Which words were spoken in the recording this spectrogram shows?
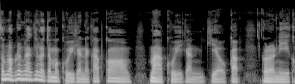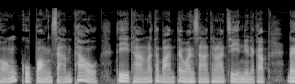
สำหรับเรื่องแรกที่เราจะมาคุยกันนะครับ ก็มาคุยกันเกี่ยวกับกรณีของคูปอง 3 เท่า ที่ทางรัฐบาลไต้หวันสาธารณจีนนี่นะครับ ได้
